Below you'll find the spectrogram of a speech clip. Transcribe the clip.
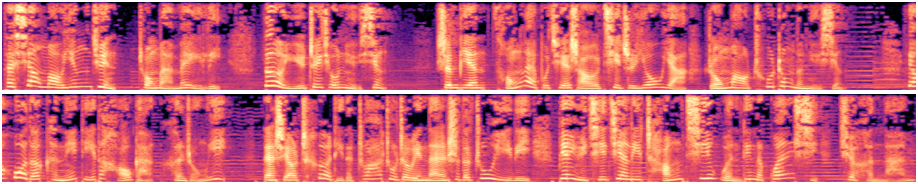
他相貌英俊，充满魅力，乐于追求女性，身边从来不缺少气质优雅、容貌出众的女性。要获得肯尼迪的好感很容易，但是要彻底的抓住这位男士的注意力，便与其建立长期稳定的关系却很难。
